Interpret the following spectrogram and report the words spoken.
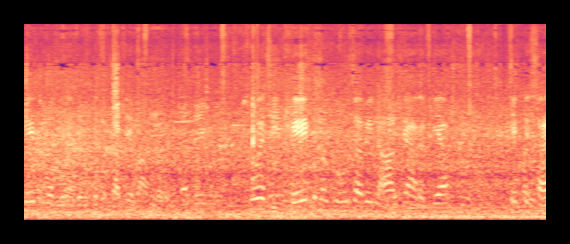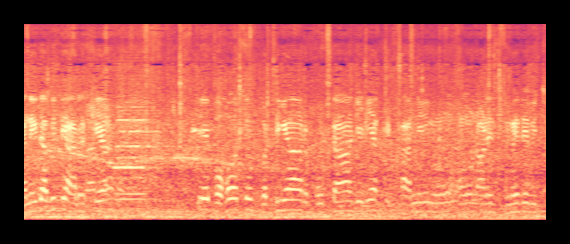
ਖੇਤ ਮਜ਼ਦੂਰਾਂ ਦੇ ਵੀ ਕਰਜ਼ੇ ਮਾਫ ਕਰੋ। ਸੋ ਅਸੀਂ ਖੇਤ ਮਜ਼ਦੂਰ ਦਾ ਵੀ ਨਾਲ ਧਿਆਨ ਰੱਖਿਆ ਤੇ ਕਿਸਾਨੀ ਦਾ ਵੀ ਧਿਆਨ ਰੱਖਿਆ। ਇਹ ਬਹੁਤ ਵੱਡੀਆਂ ਰਿਪੋਰਟਾਂ ਜਿਹੜੀਆਂ ਕਿਸਾਨੀ ਨੂੰ ਆਉਣ ਵਾਲੇ ਸਮੇਂ ਦੇ ਵਿੱਚ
